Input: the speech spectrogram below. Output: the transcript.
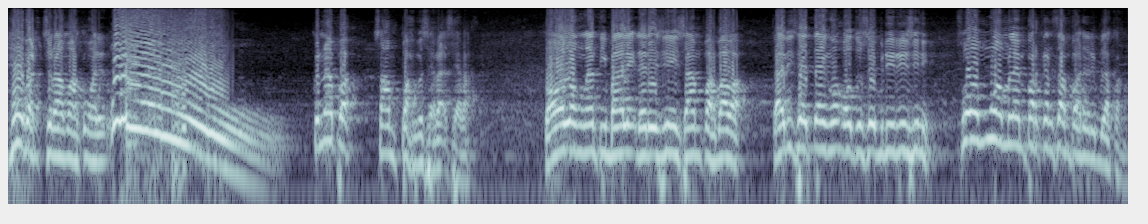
Hebat ceramah kemarin. Uh, kenapa? Sampah berserak-serak. Tolong nanti balik dari sini sampah bawa. Tadi saya tengok waktu saya berdiri di sini, semua melemparkan sampah dari belakang.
